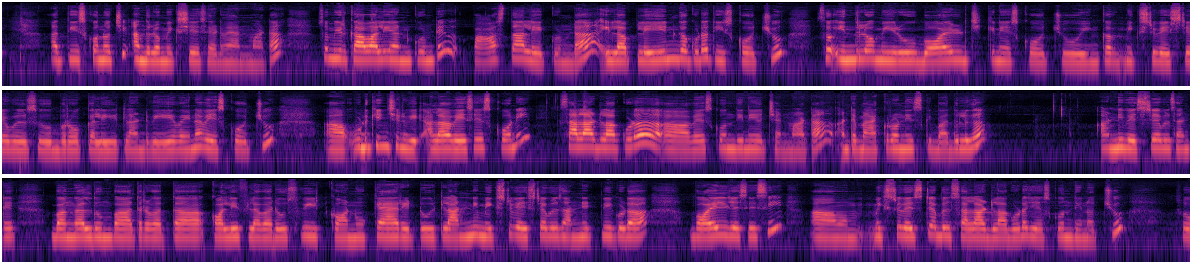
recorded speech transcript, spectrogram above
అది తీసుకొని వచ్చి అందులో మిక్స్ చేసేయడమే అనమాట సో మీరు కావాలి అనుకుంటే పాస్తా లేకుండా ఇలా ప్లెయిన్గా కూడా తీసుకోవచ్చు. సో ఇందులో మీరు బాయిల్డ్ చికెన్ వేసుకోవచ్చు ఇంకా మిక్స్డ్ వెజిటేబుల్స్ బ్రోకలీ ఇట్లాంటివి ఏవైనా వేసుకోవచ్చు. ఉడికించినవి అలా వేసేసుకొని సలాడ్లా కూడా వేసుకొని తినేయచ్చు అనమాట అంటే మ్యాక్రోనీస్కి బదులుగా అన్ని వెజిటేబుల్స్ అంటే బంగాళదుంప తర్వాత కాలీఫ్లవరు స్వీట్ కార్ను క్యారెట్ ఇట్లా అన్ని మిక్స్డ్ వెజిటేబుల్స్ అన్నిటినీ కూడా బాయిల్ చేసేసి మిక్స్డ్ వెజిటేబుల్ సలాడ్లా కూడా చేసుకొని తినొచ్చు. సో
